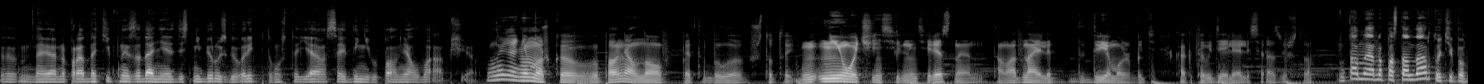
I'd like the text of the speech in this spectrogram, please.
наверное, про однотипные задания я здесь не берусь говорить, потому что я сайды не выполнял вообще. Ну, я немножко выполнял, но это было что-то не очень сильно интересное. Там одна или две, может быть, как-то выделялись разве что. Ну, там, наверное, по стандарту, типа,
